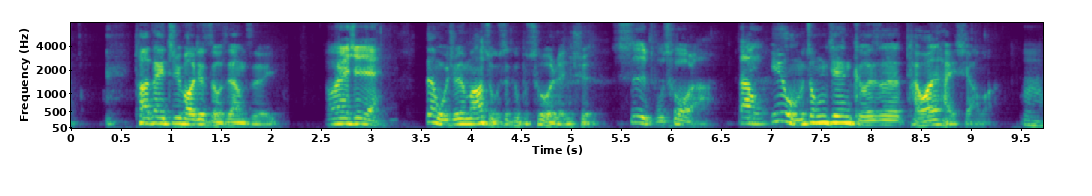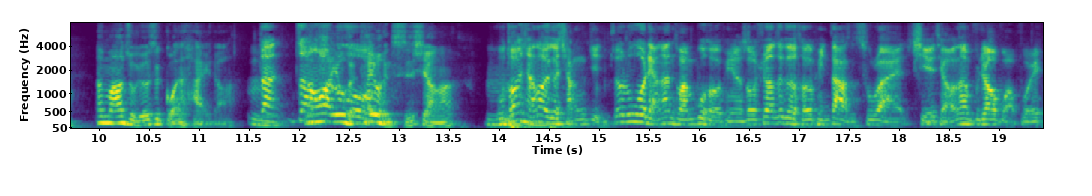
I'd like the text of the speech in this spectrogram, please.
他那一句话就只有这样子而已。OK，谢谢，但我觉得妈祖是个不错的人选，是不错啦。但因为我们中间隔着台湾海峡嘛，嗯，那妈祖又是管海的、啊，但这样的话，他又很他又很慈祥啊。我突然想到一个场景，就如果两岸突然不和平的时候，需要这个和平大使出来协调，那不就要保不会？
